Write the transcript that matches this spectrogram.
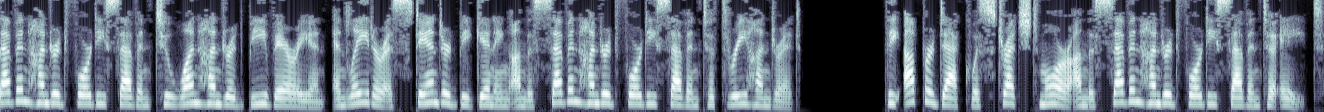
747-100B variant and later as standard beginning on the 747-300. the upper deck was stretched more on the 747-8.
